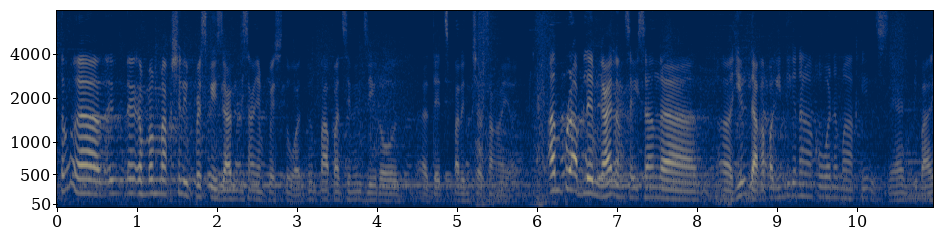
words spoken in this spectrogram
Ito nga, uh, I'm actually impressed kay Zandy sa kanyang pwestuhan. Kung papansinin, zero uh, deaths pa rin siya sa ngayon. Ang problem nga lang sa isang uh, uh, Hilda, kapag hindi ka nakakuha ng mga kills, yan, di ba?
